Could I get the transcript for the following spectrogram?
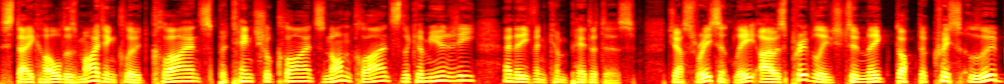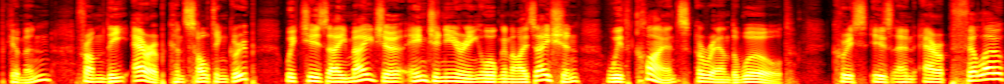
Stakeholders might include clients, potential clients, non clients, the community, and even competitors. Just recently, I was privileged to meet Dr. Chris Luebkeman from the Arup Consulting Group, which is a major engineering organisation with clients around the world. Chris is an Arup Fellow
